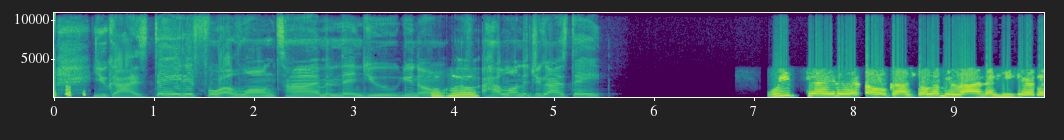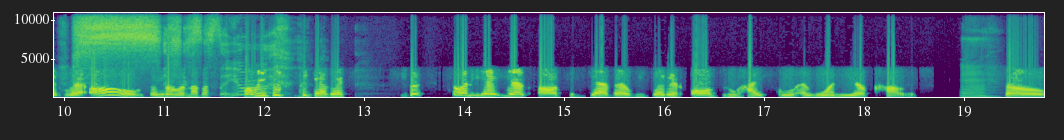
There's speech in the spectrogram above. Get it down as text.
you guys dated for a long time and then you, you know, Mhm. uh, how long did you guys date? we dated, oh gosh, don't let me lie. And then he heard this, we're like, oh, so you don't remember? So But we've been together 28 years all together. We dated all through high school and one year of college. Mm. So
